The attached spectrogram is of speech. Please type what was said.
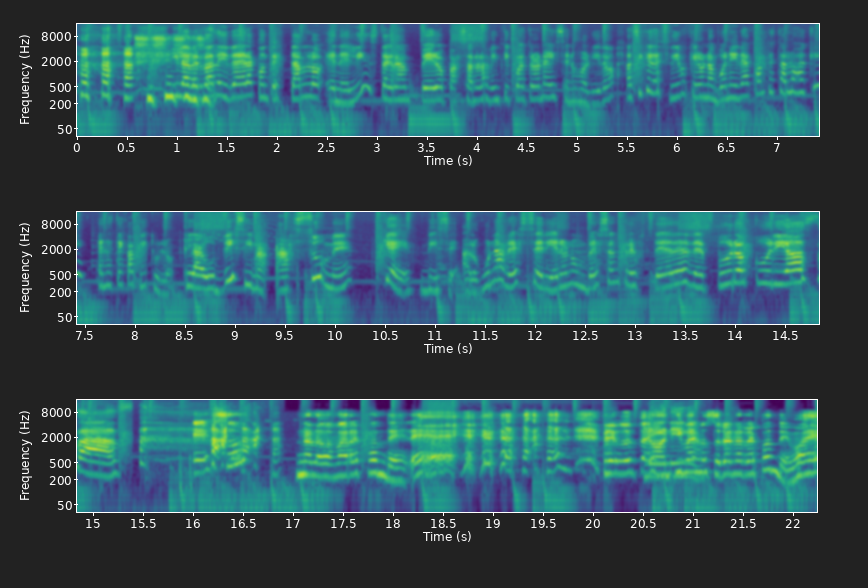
y la verdad la idea era contestarlo en el Instagram, pero pasaron las 24 horas y se nos olvidó. Así que decidimos que era una buena idea contestarlos aquí, en este capítulo. Claudísima asume que dice, ¿alguna vez se dieron un beso entre ustedes de puro curiosas? Eso no lo vamos a responder. Pregunta No, íntima, niña. nosotros no respondemos. ¿eh?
